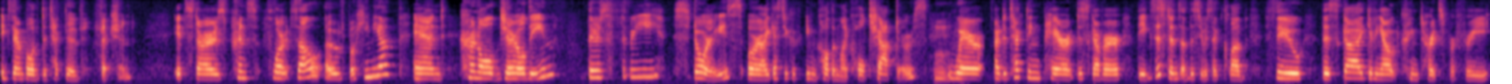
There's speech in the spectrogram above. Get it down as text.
example of detective fiction. It stars Prince Florizel of Bohemia and Colonel Geraldine. there's three stories, or I guess you could even call them like whole chapters, hmm. where a detecting pair discover the existence of the Suicide Club through this guy giving out cream tarts for free.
